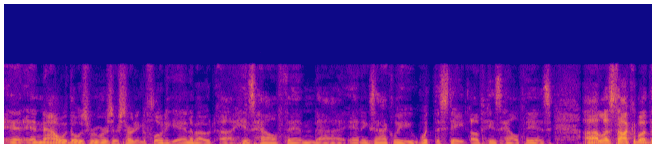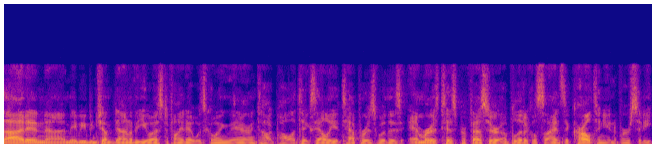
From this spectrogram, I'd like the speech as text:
and, and, now those rumors are starting to float again about uh, his health and uh, and exactly what the state of his health is. Uh, let's talk about that and uh, maybe even jump down to the U.S. to find out what's going there and talk politics. Elliot Tepper is with us, emeritus professor of political science at Carleton University,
